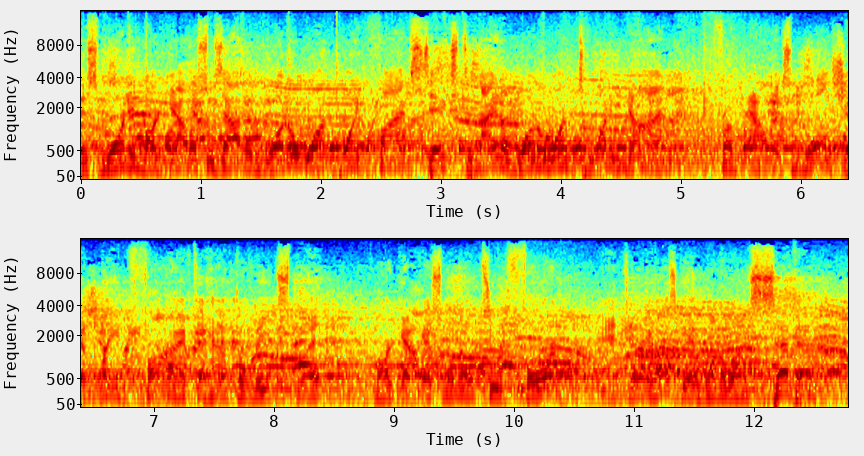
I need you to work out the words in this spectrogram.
This morning, Margalis was out at 101.56. Tonight, a 101.29 from Alex Walsh in lane five to have the lead split. Margalis 102.4 and Torri Huske at 101.7.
